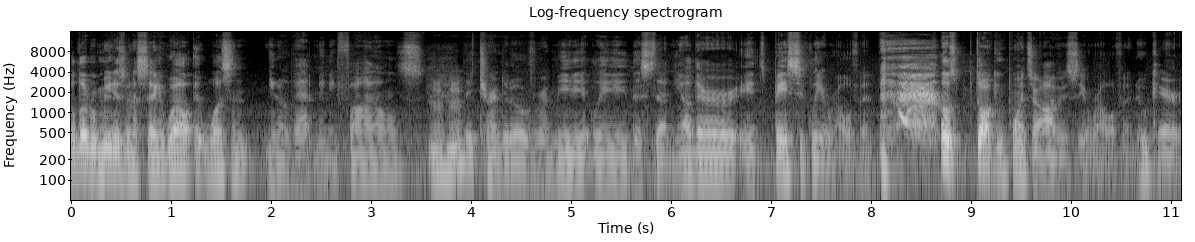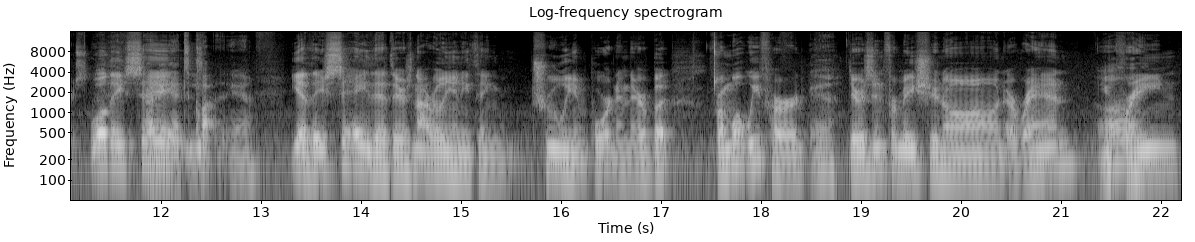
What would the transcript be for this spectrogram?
the liberal media is going to say, well, it wasn't you know that many files. Mhm. They turned it over immediately. This, that, and the other. It's basically irrelevant. Those talking points are obviously irrelevant. Who cares? well, they I say mean, it's cla- yeah. yeah, they say that there's not really anything truly important in there, but from what we've heard, Yeah. there's information on Iran, Oh. Ukraine,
